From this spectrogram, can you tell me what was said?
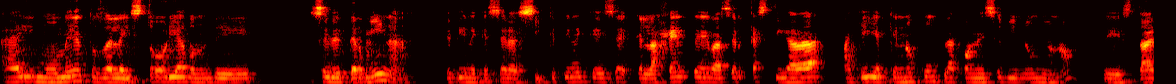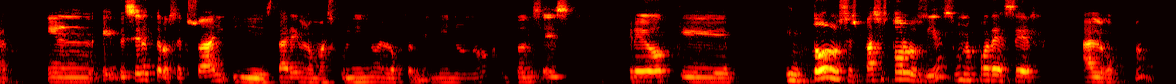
hay momentos de la historia donde se determina que tiene que ser así, que tiene que ser, que la gente va a ser castigada aquella que no cumpla con ese binomio, ¿no? De estar en, de ser heterosexual y estar en lo masculino, en lo femenino, ¿no? Entonces, creo que en todos los espacios, todos los días, uno puede hacer algo, ¿no?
